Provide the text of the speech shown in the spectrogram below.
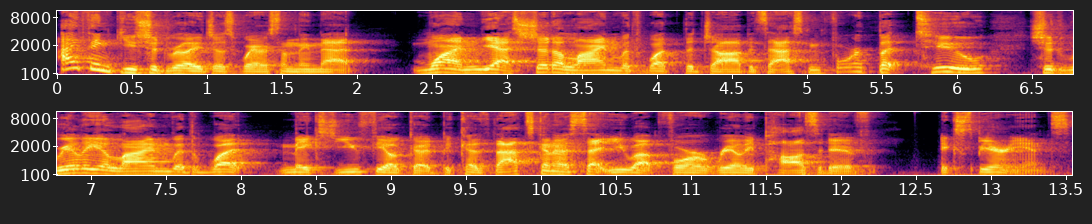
I think you should really just wear something that, one, yes, should align with what the job is asking for, but two, should really align with what makes you feel good because that's going to set you up for a really positive experience.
